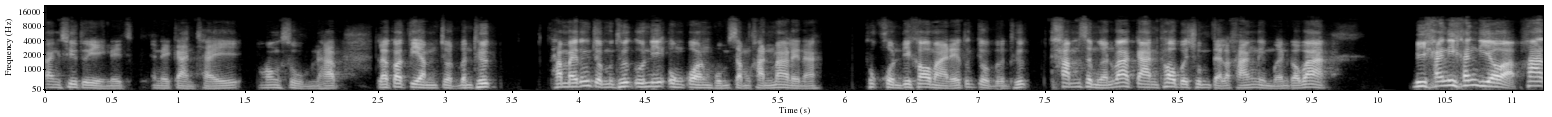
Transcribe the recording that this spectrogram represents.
ตั้งชื่อตัวเองในในการใช้ห้องซูมนะครับ แล้วก็เตรียมจดบันทึก ทำไมต้องจดบันทึกอันนี้องค์กรผมสำคัญมากเลยนะทุกคนที่เข้ามาเนี่ยต้องจดบันทึกทำเสมือนว่าการเข้าประชุมแต่ละครั้งเนี่ยเหมือนกับว่า มีครั้งนี้ครั้งเดียวอะพลาด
